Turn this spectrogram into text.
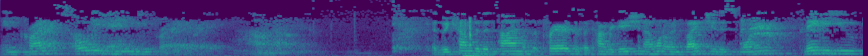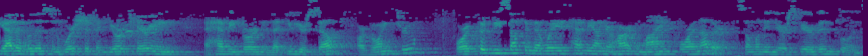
In Christ's holy name we pray. Amen. As we come to the time of the prayers of the congregation, I want to invite you this morning. Maybe you've gathered with us in worship and you're carrying a heavy burden that you yourself are going through, or it could be something that weighs heavy on your heart and mind for another, someone in your sphere of influence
